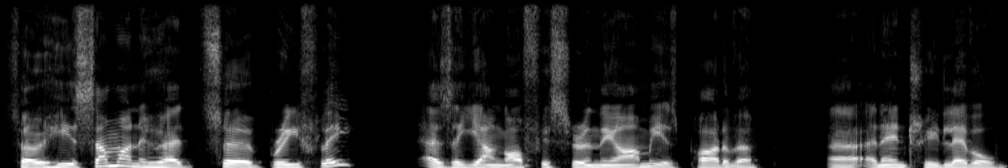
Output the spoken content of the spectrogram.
So he is someone who had served briefly as a young officer in the army as part of a uh, an entry level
